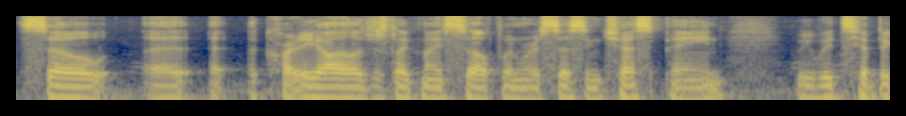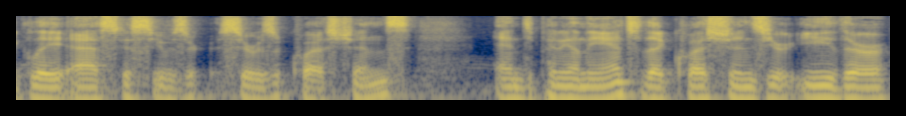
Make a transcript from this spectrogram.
So uh, a cardiologist like myself, when we're assessing chest pain, we would typically ask a series, a series of questions. And depending on the answer to that questions, you're either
